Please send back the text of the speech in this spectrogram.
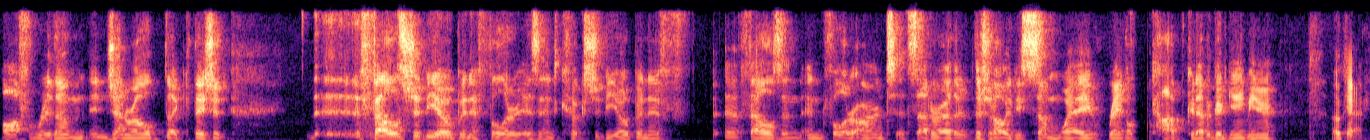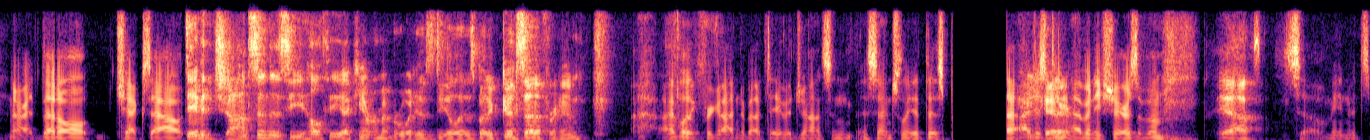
off rhythm in general. Like they should, Fells should be open if Fuller isn't. Cooks should be open if uh, Fells and, and Fuller aren't, etc. There, there should always be some way Randall Cobb could have a good game here. Okay, all right, that all checks out. David Johnson is he healthy? I can't remember what his deal is, but a good setup for him. I've like forgotten about David Johnson essentially at this point. I just didn't have any shares of him. Yeah. So I mean, it's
